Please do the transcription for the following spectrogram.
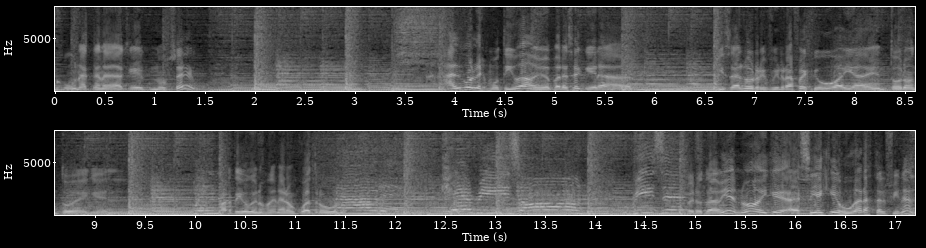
con una Canadá que no sé, algo les motivaba y me parece que era quizás los rifirrafes que hubo allá en Toronto en el partido que nos ganaron 4-1. carries on. Reason Pero está bien, ¿no? Hay que, así hay que jugar hasta el final.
